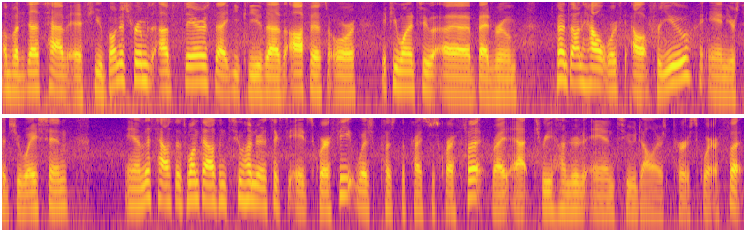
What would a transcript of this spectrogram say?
uh, but it does have a few bonus rooms upstairs that you could use as office or if you wanted to, a bedroom. Depends on how it works out for you and your situation. And this house is 1,268 square feet, which puts the price per square foot right at $302 per square foot.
